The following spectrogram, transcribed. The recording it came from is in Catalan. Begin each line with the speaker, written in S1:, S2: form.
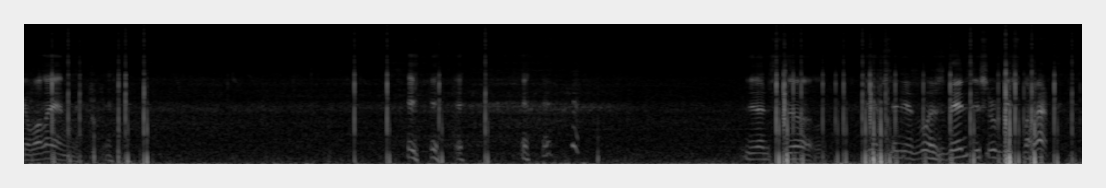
S1: vinga, valent. Llenç tu, li ensenyes les dents i surt disparat.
